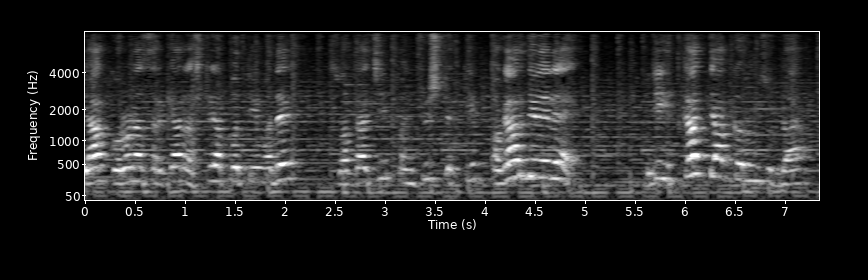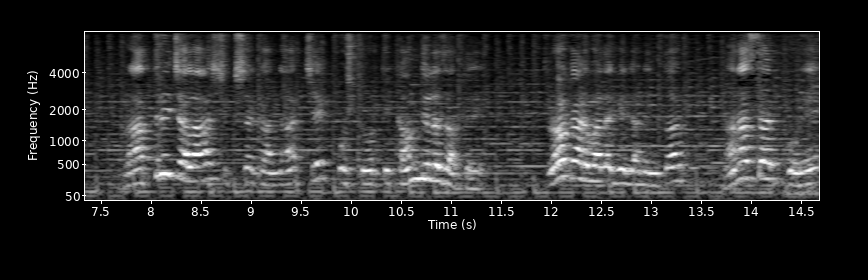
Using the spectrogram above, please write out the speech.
या कोरोना सारख्या राष्ट्रीय आपत्तीमध्ये स्वतःची पंचवीस टक्के पगार दिलेले आहे. म्हणजे इतका त्याग करून सुद्धा रात्रीच्याला शिक्षकांना चेक पोस्टवरती काम दिलं जाते ट्रक अडवायला गेल्यानंतर नानासाहेब कोरे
